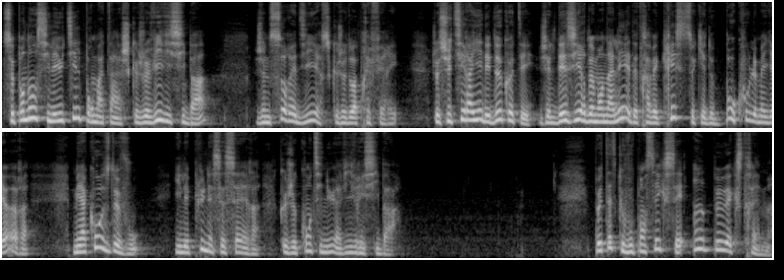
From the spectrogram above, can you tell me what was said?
Cependant, s'il est utile pour ma tâche que je vive ici-bas, je ne saurais dire ce que je dois préférer. Je suis tiraillé des deux côtés. J'ai le désir de m'en aller et d'être avec Christ, ce qui est de beaucoup le meilleur. Mais à cause de vous, il est plus nécessaire que je continue à vivre ici-bas. Peut-être que vous pensez que c'est un peu extrême.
